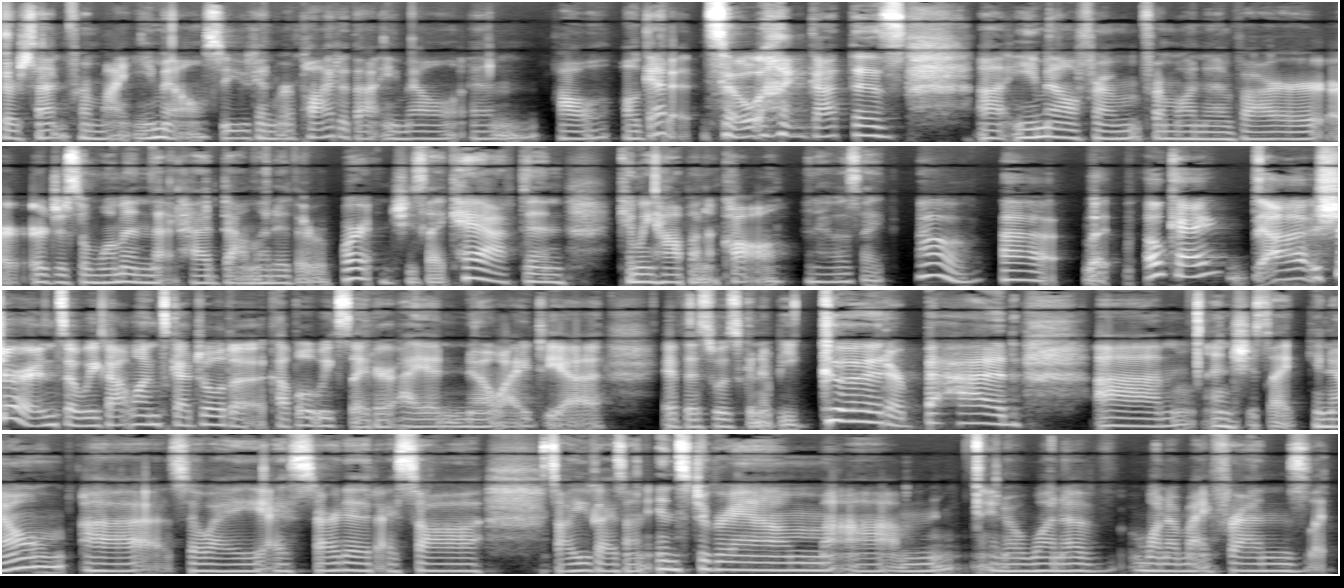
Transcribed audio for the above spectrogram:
they're sent from my email. So you can reply to that email and I'll, I'll get it. So I got this uh, email from, from one of our, or, or, just a woman that had downloaded the report and she's like, Hey, Afton, can we hop on a call? And I was like, Oh, uh, okay, uh, sure. And so we got one scheduled a, couple weeks later. I had no idea if this was going to be good or bad. Um, and she's like, you know, uh, so I, I started, I saw, saw you guys on Instagram. Um, you know, one of, one of my friends like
